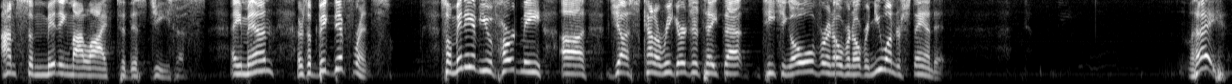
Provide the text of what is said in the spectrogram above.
I'm submitting my life to this Jesus. Amen? There's a big difference. So many of you have heard me uh, just kind of regurgitate that teaching over and over and over, and you understand it. Hey,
